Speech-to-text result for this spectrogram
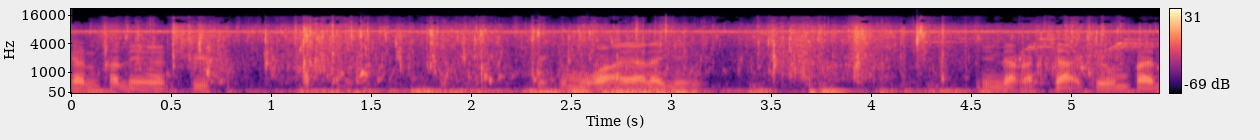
Ikan paling aktif Saya kemuak ayah lagi Ini nak kacak ke umpan?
